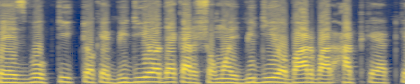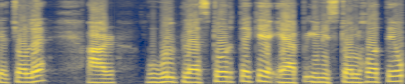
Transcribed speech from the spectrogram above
ফেসবুক টিকটকে ভিডিও দেখার সময় ভিডিও বারবার আটকে আটকে চলে, আর গুগল প্লে স্টোর থেকে অ্যাপ ইনস্টল হতেও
